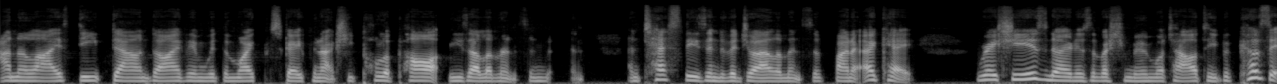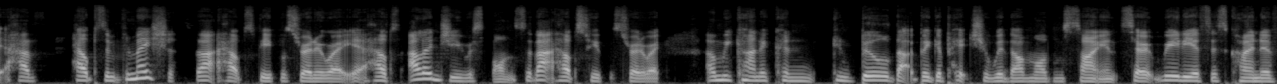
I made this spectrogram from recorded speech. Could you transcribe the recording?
analyze deep down, dive in with the microscope and actually pull apart these elements and, and, and test these individual elements and find out, okay, reishi is known as the mushroom immortality because it has helps inflammation. So that helps people straight away. It helps allergy response. So that helps people straight away. And we kind of can can build that bigger picture with our modern science. So it really is this kind of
